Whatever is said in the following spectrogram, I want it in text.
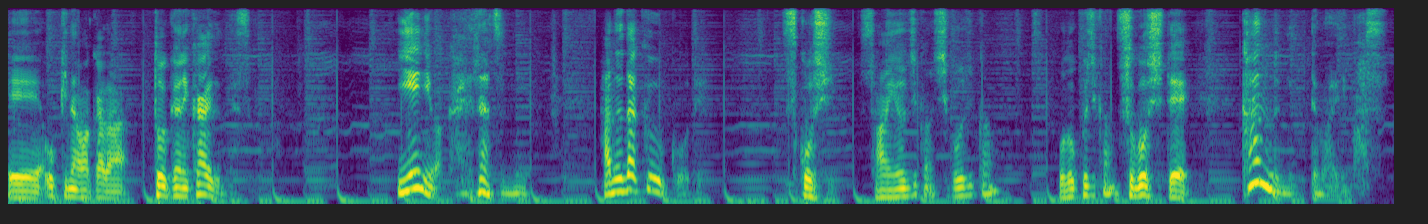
えー、沖縄から東京に帰るんです。家には帰らずに、羽田空港で少し3、4時間、4、5時間 ?5、6時間過ごして、カンヌに行ってまいります。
